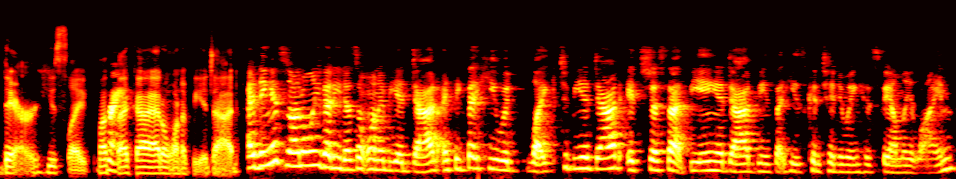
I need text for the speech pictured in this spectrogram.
there. He's like, "Fuck right. that guy. I don't want to be a dad." I think it's not only that he doesn't want to be a dad. I think that he would like to be a dad. It's just that being a dad means that he's continuing his family line,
